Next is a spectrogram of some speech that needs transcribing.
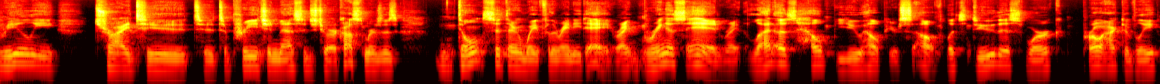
really try to, to to preach and message to our customers is don't sit there and wait for the rainy day, right? Bring us in, right? Let us help you help yourself. Let's do this work proactively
